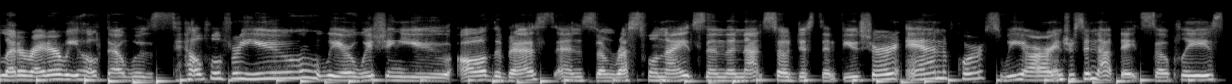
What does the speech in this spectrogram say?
Letter writer, we hope that was helpful for you. We are wishing you all the best and some restful nights in the not so distant future. And of course, we are interested in updates. So please,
